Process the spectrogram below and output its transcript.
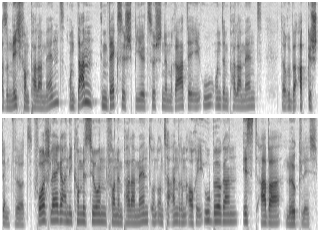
also nicht vom Parlament, und dann im Wechselspiel zwischen dem Rat der EU und dem Parlament darüber abgestimmt wird. Vorschläge an die Kommission von dem Parlament und unter anderem auch EU-Bürgern ist aber möglich.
